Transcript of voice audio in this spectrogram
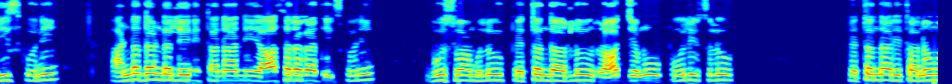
తీసుకొని అండదండ లేనితనాన్ని ఆసరగా తీసుకొని భూస్వాములు పెత్తందారులు రాజ్యము పోలీసులు పెత్తందారితనం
